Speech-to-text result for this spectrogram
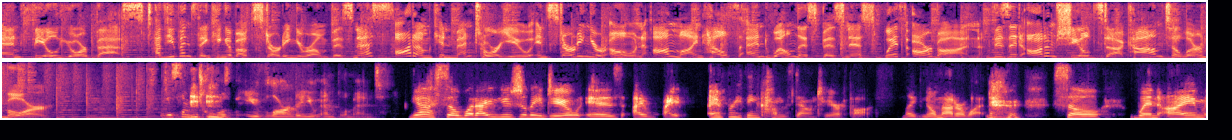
and feel your best. Have you been thinking about starting your own business? Autumn can mentor you in starting your own online health and wellness business business with Arbonne. Visit autumnshields.com to learn more. Just some tools that you've learned or you implement. Yeah. So what I usually do is I, I everything comes down to your thoughts, like no matter what. so when I'm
